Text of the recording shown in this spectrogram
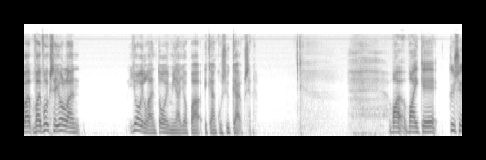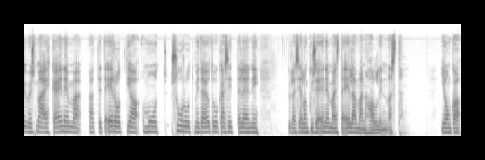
vai, vai voiko se jollain, joillain toimia jopa ikään kuin sykäyksenä? Va- vaikea kysymys. Mä ehkä enemmän ajattelin, että erot ja muut surut, mitä joutuu käsittelemään, niin kyllä siellä on kyse enemmän sitä elämänhallinnasta – jonka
